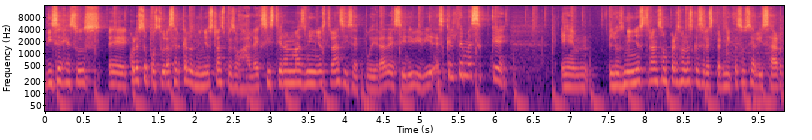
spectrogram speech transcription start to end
Dice Jesús: eh, ¿Cuál es tu postura acerca de los niños trans? Pues ojalá existieran más niños trans y se pudiera decir y vivir. Es que el tema es que Em, los niños trans son personas que se les permite socializar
